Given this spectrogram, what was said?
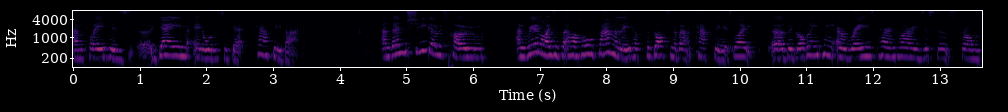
and play his uh, game in order to get Kathy back. And then she goes home and realizes that her whole family have forgotten about Kathy. It's like uh, the Goblin King erased her entire existence from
